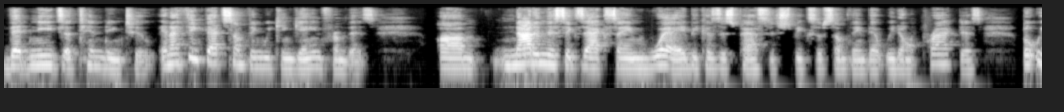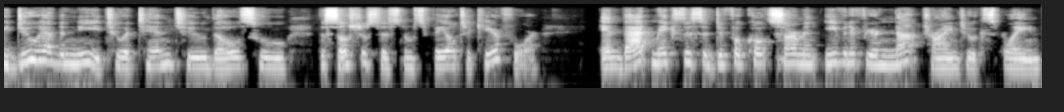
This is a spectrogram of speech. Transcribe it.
that needs attending to. And I think that's something we can gain from this. Um, not in this exact same way, because this passage speaks of something that we don't practice, but we do have the need to attend to those who the social systems fail to care for. And that makes this a difficult sermon, even if you're not trying to explain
